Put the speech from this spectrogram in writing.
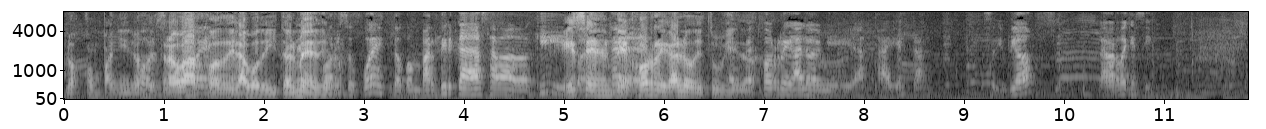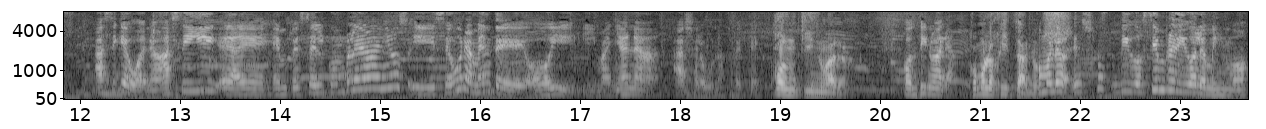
los compañeros Por de trabajo supuesto. de la bodeguita del medio. Por supuesto, compartir cada sábado aquí. Ese es el ustedes. mejor regalo de tu vida. El mejor regalo de mi vida. Ahí está. ¿Sí, ¿Vio? La verdad que sí. Así que bueno, así eh, empecé el cumpleaños y seguramente hoy y mañana haya algunos festejos. Continuará. Continuará. Como los gitanos. Como lo, yo digo, siempre digo lo mismo.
